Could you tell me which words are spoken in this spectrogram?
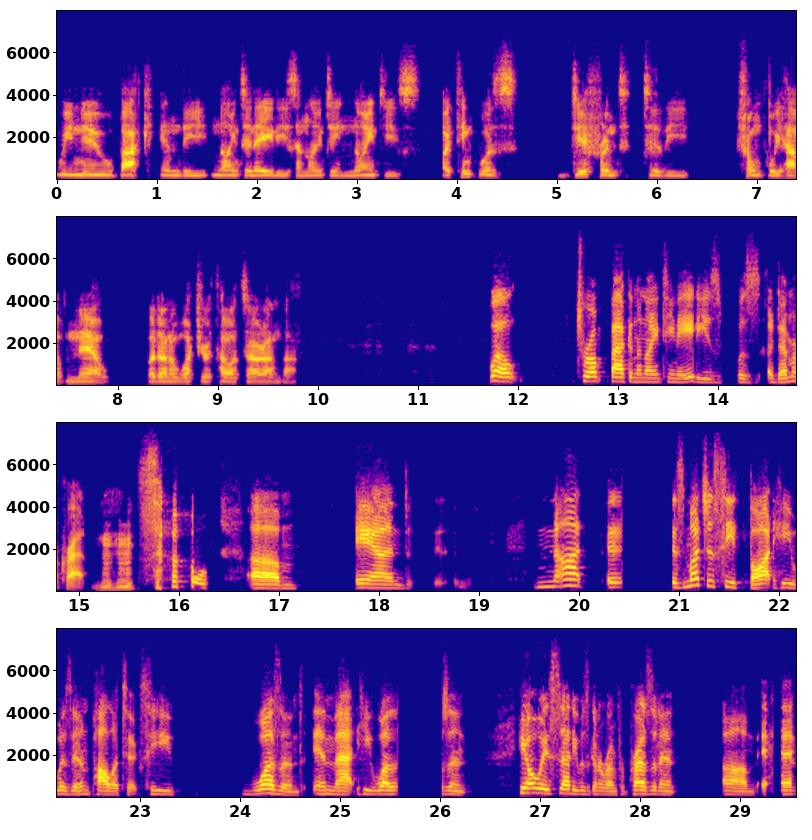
we knew back in the 1980s and 1990s, I think was different to the Trump we have now. I don't know what your thoughts are on that. Well, Trump back in the 1980s was a Democrat. Mm-hmm. So, um, and not as much as he thought he was in politics, he wasn't in that he wasn't. He always said he was going to run for president, um, and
